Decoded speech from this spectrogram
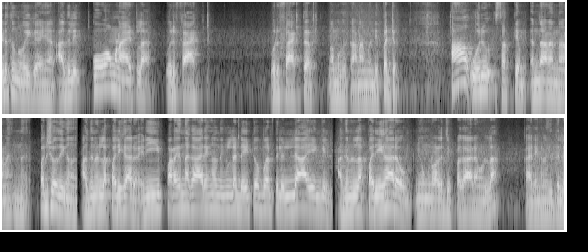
എടുത്തു നോക്കിക്കഴിഞ്ഞാൽ അതിൽ കോമൺ ആയിട്ടുള്ള ഒരു ഫാക്റ്റ് ഒരു ഫാക്ടർ നമുക്ക് കാണാൻ വേണ്ടി പറ്റും. ആ ഒരു സത്യം എന്താണെന്നാണ് ഇന്ന് പരിശോധിക്കുന്നത്. അതിനുള്ള പരിഹാരം ഇനി ഈ പറയുന്ന കാര്യങ്ങൾ നിങ്ങളുടെ ഡേറ്റ് ഓഫ് ബർത്തിൽ ഇല്ല എങ്കിൽ അതിനുള്ള പരിഹാരവും ന്യൂമറോളജി പ്രകാരമുള്ള കാര്യങ്ങൾ ഇതിൽ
